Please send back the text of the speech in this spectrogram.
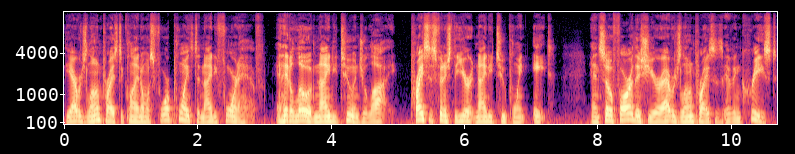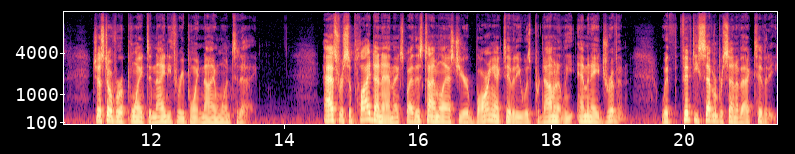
the average loan price declined almost 4 points to 94.5 and hit a low of 92 in July. Prices finished the year at 92.8. And so far this year, average loan prices have increased just over a point to 93.91 today. As for supply dynamics, by this time last year, borrowing activity was predominantly M&A driven, with 57% of activity.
